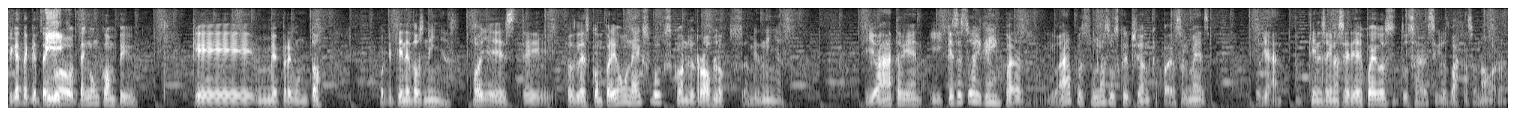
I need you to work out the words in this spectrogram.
Fíjate que tengo, tengo un compi que me preguntó, porque tiene dos niñas. Oye, este, pues les compré un Xbox con el Roblox a mis niñas. Y yo, ah, está bien. ¿Y qué es esto del Game Pass? Y yo, ah, pues una suscripción que pagas al mes. Y pues ya, tú tienes ahí una serie de juegos y tú sabes si los bajas o no, ¿verdad?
